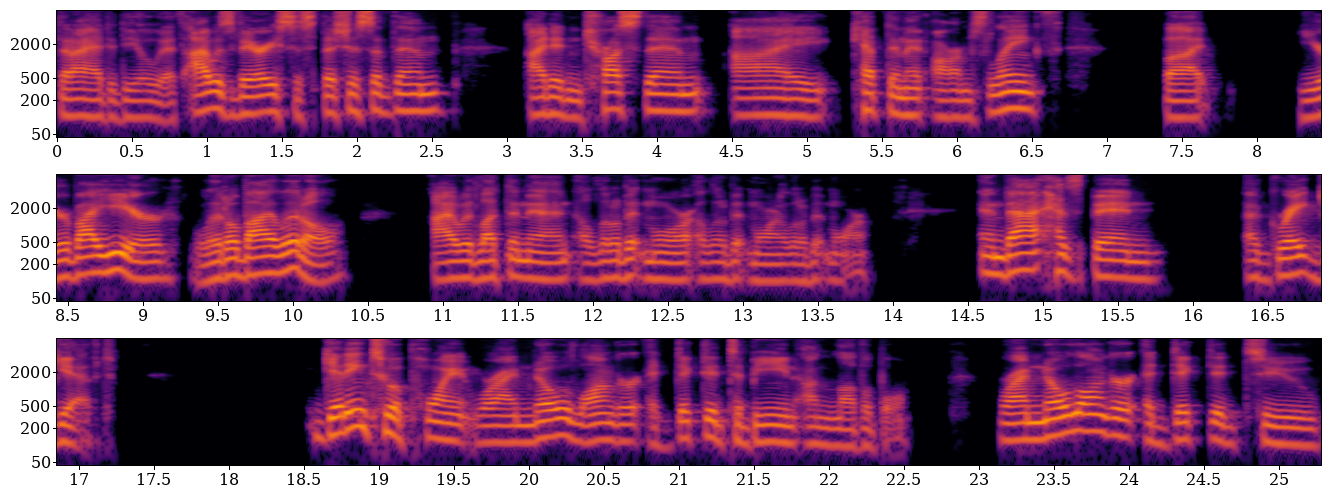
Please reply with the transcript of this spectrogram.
that I had to deal with. I was very suspicious of them. I didn't trust them. I kept them at arm's length, but year by year, little by little, I would let them in a little bit more, a little bit more, and a little bit more. And that has been a great gift. Getting to a point where I'm no longer addicted to being unlovable, where I'm no longer addicted to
